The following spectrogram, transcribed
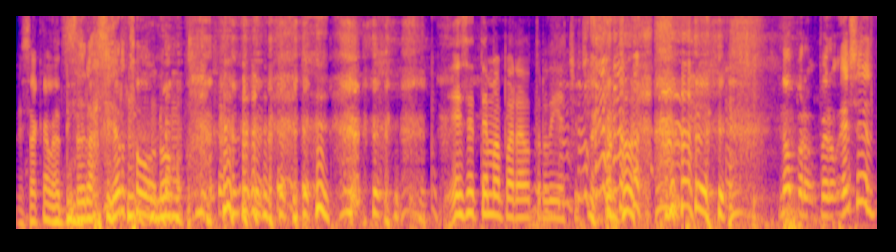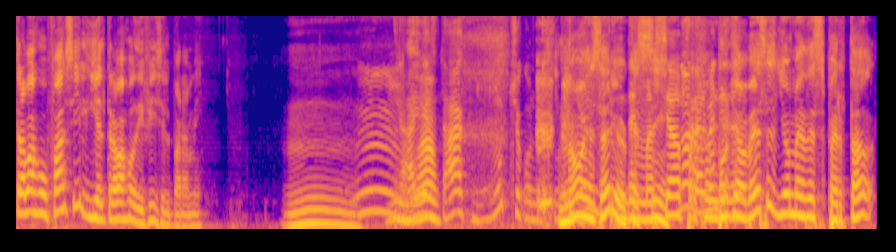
Le sacan la tinta. ¿Será cierto o no? Ese tema para otro día, Chucho. No, pero, pero ese es el trabajo fácil y el trabajo difícil para mí. Mm. Ahí Wow. está, mucho conocimiento. No, en serio que sí. Demasiado profundo. realmente Porque a veces yo me he despertado,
